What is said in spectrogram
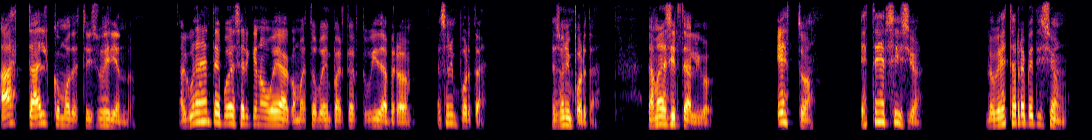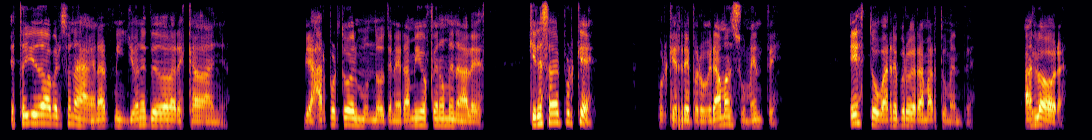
haz tal como te estoy sugiriendo. Alguna gente puede ser que no vea cómo esto puede impactar tu vida, pero eso no importa. Eso no importa. Déjame decirte algo. Esto, este ejercicio, lo que es esta repetición, esto ayuda a personas a ganar millones de dólares cada año. Viajar por todo el mundo, tener amigos fenomenales. ¿Quieres saber por qué? Porque reprograman su mente. Esto va a reprogramar tu mente. Hazlo ahora.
